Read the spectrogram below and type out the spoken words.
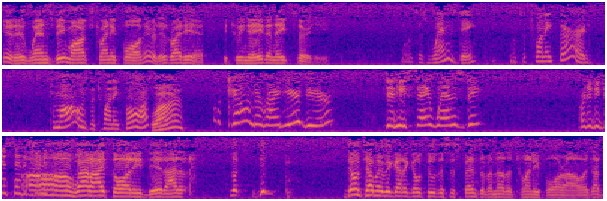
Here it is. Wednesday, March 24th. There it is, right here. Between 8 and 8.30. Well, this is Wednesday. What's the 23rd. Tomorrow's the 24th. What? Well, the calendar right here, dear. Did he say Wednesday? Or did he just say the 24th? Oh, well, I thought he did. I don't... Look, did... don't tell me we got to go through the suspense of another 24 hours. I...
